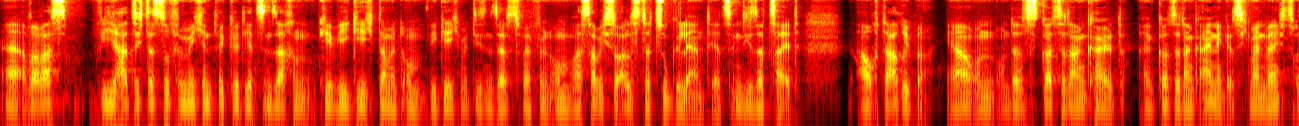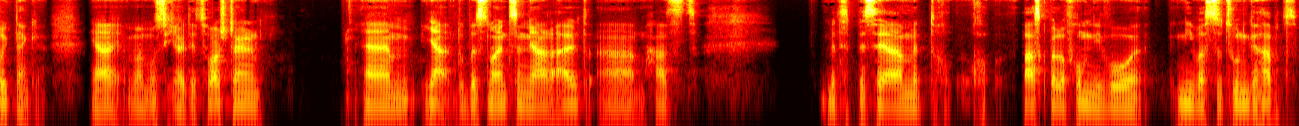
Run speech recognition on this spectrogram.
äh, aber was, wie hat sich das so für mich entwickelt jetzt in Sachen, okay, wie gehe ich damit um? Wie gehe ich mit diesen Selbstzweifeln um? Was habe ich so alles dazugelernt jetzt in dieser Zeit? Auch darüber, ja, und, und das ist Gott sei Dank halt, äh, Gott sei Dank einiges. Ich meine, wenn ich zurückdenke, ja, man muss sich halt jetzt vorstellen, ähm, ja, du bist 19 Jahre alt, äh, hast mit bisher mit Basketball auf hohem Niveau nie was zu tun gehabt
